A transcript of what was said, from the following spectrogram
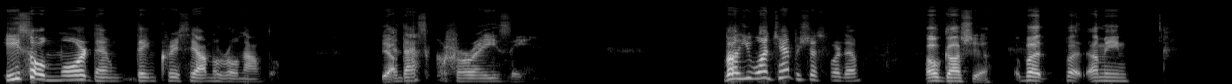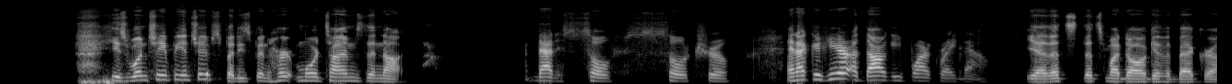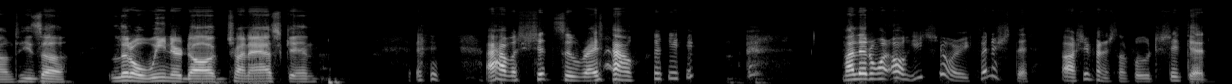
He sold more than than Cristiano Ronaldo. Yeah. And that's crazy. But he won championships for them. Oh gosh, yeah. But but I mean he's won championships, but he's been hurt more times than not. That is so so true. And I could hear a doggy bark right now. Yeah, that's that's my dog in the background. He's a little wiener dog trying to ask in. I have a Shih Tzu right now. My little one, oh, he's sure he finished it. Oh, she finished her food. She's good.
